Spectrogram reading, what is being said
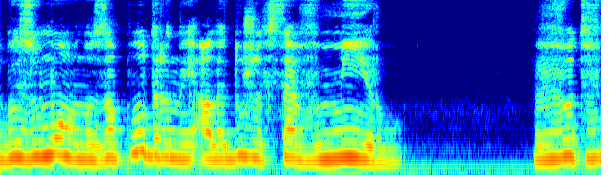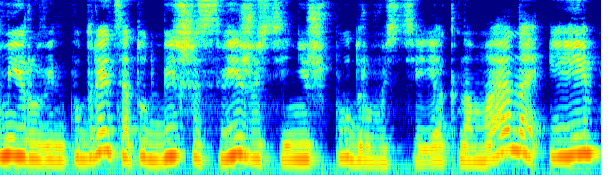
безумовно запудрений, але дуже все в міру. От в міру він пудриться, тут більше свіжості, ніж пудровості, як на мене. І,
